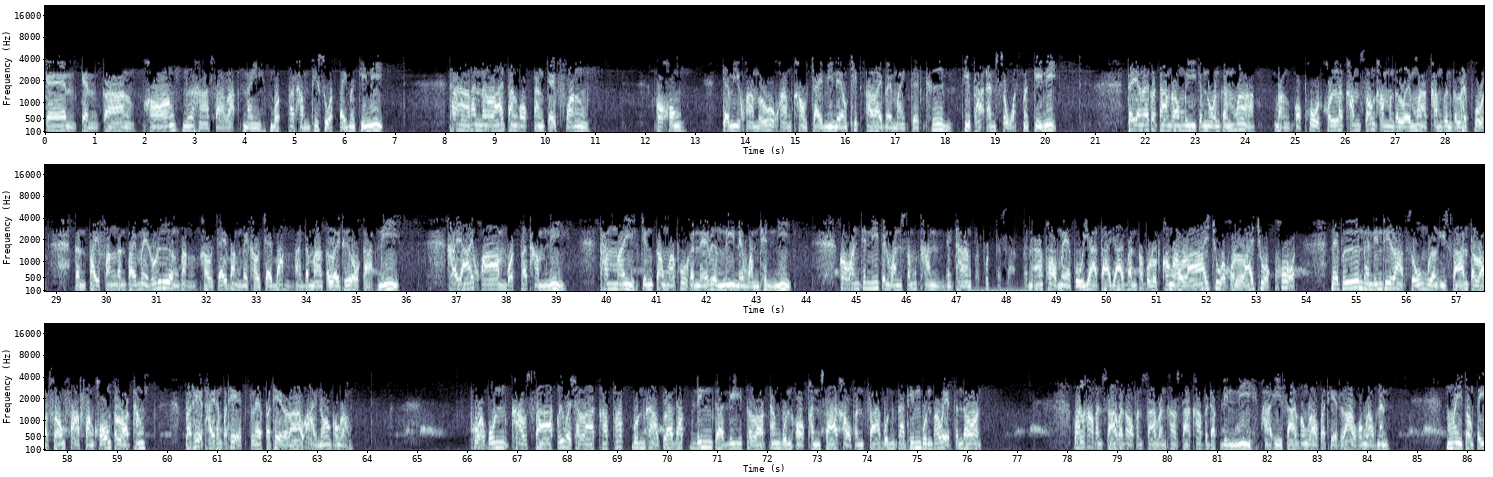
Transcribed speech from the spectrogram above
แกนแก่นกลางของเนื้อหาสาระในบทพระธรรมที่สวดไปเมื่อกี้นี้ ถ้าหากท่านทั้งหลายตั้งอกตั้งใจฟัง ก็คงจะมีความรู้ความเข้าใจมีแนวคิดอะไรใหม่ๆเกิดขึ้น ที่พระอันสวดเมื่อกี้นี้ แต่อย่างไรก็ตามเรามีจำนวนกันมาก บางก็พูด คนละคำสองคำมันก็เลยมากคำขึ้นก็เลยพูด กันไปฟังกันไปไม่รู้เรื่องบ้างเข้าใจบ้างไม่เข้าใจบ้างอาตมาก็เลยถือโอกาสนี้ ขยายความบทพระธรรมนี้ทำไมจึงต้องมาพูดกันในเรื่องนี้ในวันเช่นนี้ก็วันเช่นนี้เป็นวันสำคัญในทางพระพุทธศาสนาพ่อแม่ปู่ย่าตายายบรรพบุรุษของเราหลายชั่วคนหลายชั่วโคตร ในพื้นแผ่นดินที่ราบสูงเมืองอีสานตลอดสองฝากฝั่งโค้งตลอดทั้งประเทศไทยทั้งประเทศและประเทศลาวอ้ายน้องของเรา พวกบุญข่าวสากหรือว่าฉลาขับพัดบุญข้าวประดับดินก็ดีตลอดทั้งบุญออกพรรษาเข้าพรรษาบุญกาทินบุญพระเวสสันดร วันเข้าพรรษาวันออกพรรษาวันเข้าสาข้าประดับดินนี่ภาคอีสานของเราประเทศลาวของเรานั่น ไม่ต้องตี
